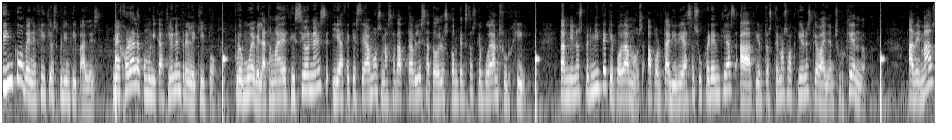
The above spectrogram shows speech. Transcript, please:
Cinco beneficios principales. Mejora la comunicación entre el equipo, promueve la toma de decisiones y hace que seamos más adaptables a todos los contextos que puedan surgir. También nos permite que podamos aportar ideas o sugerencias a ciertos temas o acciones que vayan surgiendo. Además,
